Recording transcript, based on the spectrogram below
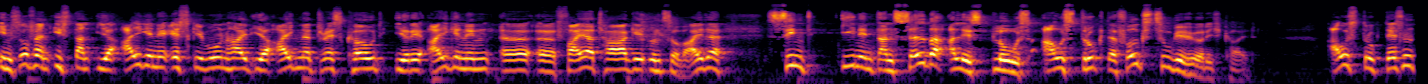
Insofern ist dann ihre eigene Essgewohnheit, ihr eigener Dresscode, ihre eigenen äh, äh, Feiertage und so weiter, sind ihnen dann selber alles bloß Ausdruck der Volkszugehörigkeit. Ausdruck dessen,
